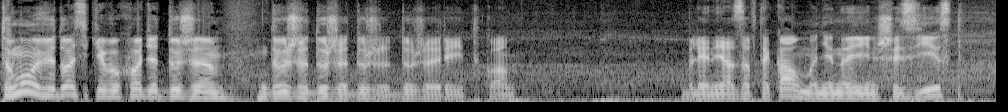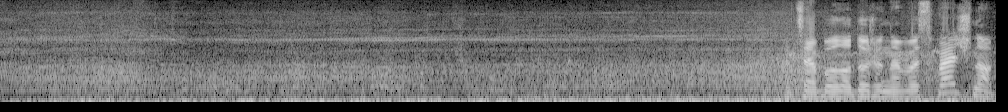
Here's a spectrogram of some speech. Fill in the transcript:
Тому відосики виходять дуже, дуже, дуже, дуже, дуже рідко. Блін, я завтикав мені на інший з'їзд. Це було дуже небезпечно,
